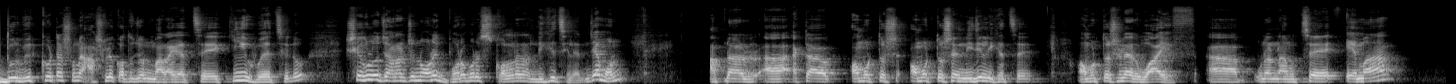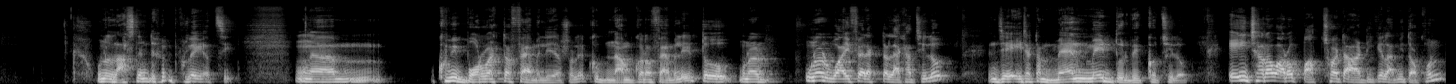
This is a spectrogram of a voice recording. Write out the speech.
দুর্ভিক্ষটার সময় আসলে কতজন মারা গেছে, কি হয়েছিল, সেগুলো জানার জন্য অনেক বড় বড় স্কলাররা লিখেছিলেন। যেমন আপনার একটা অমর্ত্য সে- অমর্ত্য সেন নিজে লিখেছে, অমর্ত্য সেনের ওয়াইফ ওনার নাম হচ্ছে এমা ওনার লাস্ট নেমটা আমি ভুলে গেছি। খুবই বড় একটা ফ্যামিলি আসলে, খুব নামকরা ফ্যামিলির তো ওনার ওনার ওয়াইফের একটা লেখা ছিল যে এটা একটা ম্যানমেড দুর্ভিক্ষ ছিল। এই ছাড়াও আরও পাঁচ ছয়টা আর্টিকেল আমি তখন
